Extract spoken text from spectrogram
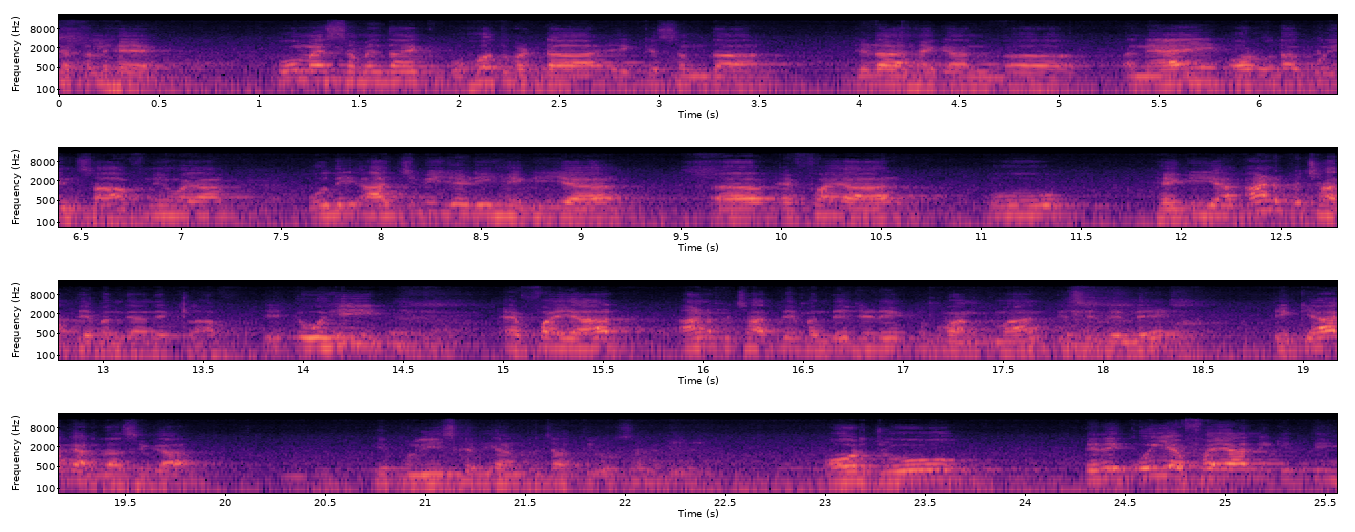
ਕਤਲ ਹੈ, ਉਹ ਮੈਂ ਸਮਝਦਾ ਇੱਕ ਬਹੁਤ ਵੱਡਾ ਇੱਕ ਕਿਸਮ ਦਾ ਜਿਹੜਾ ਹੈਗਾ ਅਨਿਆਏ ਔਰ ਉਹਦਾ ਕੋਈ ਇਨਸਾਫ ਨਹੀਂ ਹੋਇਆ। ਉਹਦੀ ਅੱਜ ਵੀ ਜਿਹੜੀ ਹੈਗੀ ਆ ਐਫ ਆਈ ਆਰ ਉਹ ਹੈਗੀ ਆ ਅਣਪਛਾਤੇ ਬੰਦਿਆਂ ਦੇ ਖਿਲਾਫ। ਇਹ ਉਹੀ ਐਫ ਆਈ ਆਰ ਅਣਪਛਾਤੇ ਬੰਦੇ ਜਿਹੜੇ ਭਗਵੰਤ ਮਾਨ ਕਿਸੇ ਵੇਲੇ ਇਹ ਕਿਹਾ ਕਰਦਾ ਸੀਗਾ ਕਿ ਪੁਲਿਸ ਕਦੀ ਅਣਪਛਾਤੀ ਹੋ ਸਕਦੀ ਹੈ? ਔਰ ਜੋ ਇਹਨੇ ਕੋਈ ਐਫ ਆਈ ਆਰ ਨਹੀਂ ਕੀਤੀ।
